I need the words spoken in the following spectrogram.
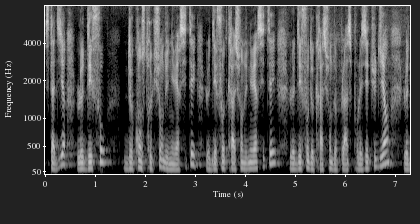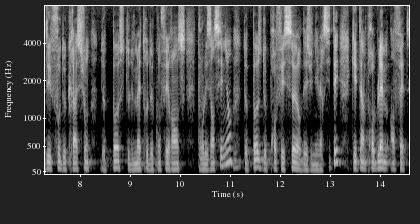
c'est-à-dire le défaut de construction d'université, le défaut de création d'université, le défaut de création de places pour les étudiants, le défaut de création de postes de maîtres de conférences pour les enseignants, de postes de professeurs des universités, qui est un problème en fait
